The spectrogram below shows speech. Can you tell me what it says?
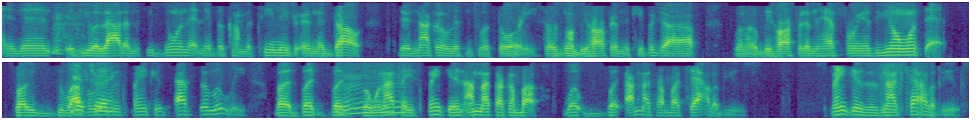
And then if Mhm. you allow them to keep doing that, and they become a teenager and an adult, they're not gonna listen to authority. So it's gonna be hard for them to keep a job. Gonna be hard for them to have friends. You don't want that. So do I That's believe right. in spankings? Absolutely. But but but but when I Mm. say spanking, I'm not talking about what. But I'm not talking about child abuse. Spankings is not child abuse.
